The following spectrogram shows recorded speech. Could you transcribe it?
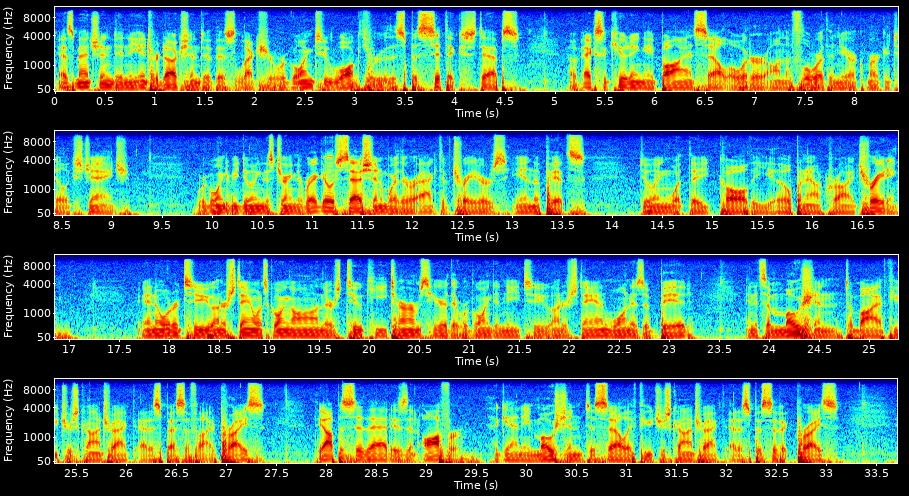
As mentioned in the introduction to this lecture, we're going to walk through the specific steps of executing a buy and sell order on the floor of the New York Mercantile Exchange. We're going to be doing this during the regular session where there are active traders in the pits doing what they call the open outcry trading. In order to understand what's going on, there's two key terms here that we're going to need to understand. One is a bid, and it's a motion to buy a futures contract at a specified price. The opposite of that is an offer, again a motion to sell a futures contract at a specific price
